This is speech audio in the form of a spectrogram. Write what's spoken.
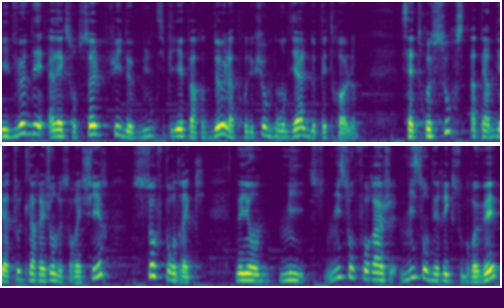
il venait avec son seul puits de multiplier par deux la production mondiale de pétrole. Cette ressource a permis à toute la région de s'enrichir, sauf pour Drake. N'ayant mis ni son forage ni son déric sous brevet,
